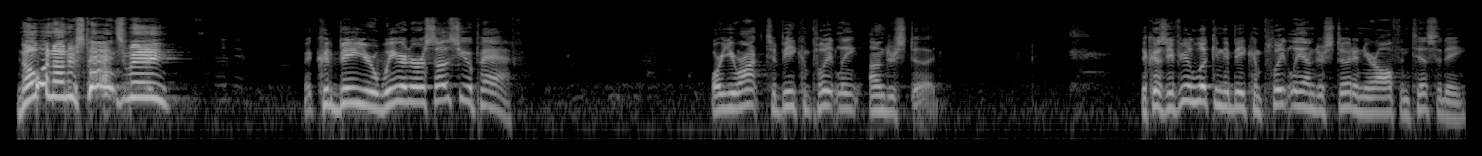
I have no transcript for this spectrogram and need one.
No one understands me. It could be you're weird or a sociopath, or you aren't to be completely understood. Because if you're looking to be completely understood in your authenticity,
